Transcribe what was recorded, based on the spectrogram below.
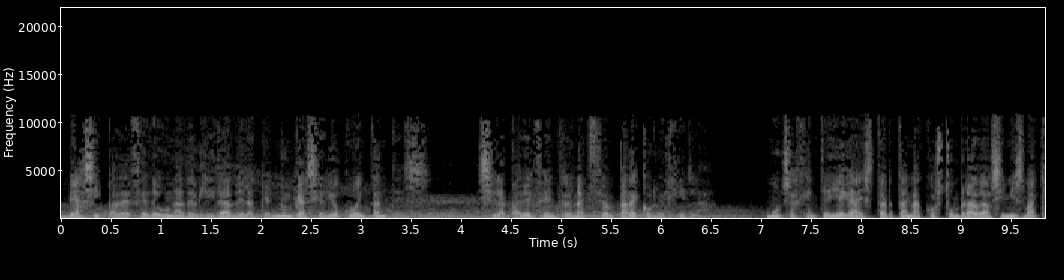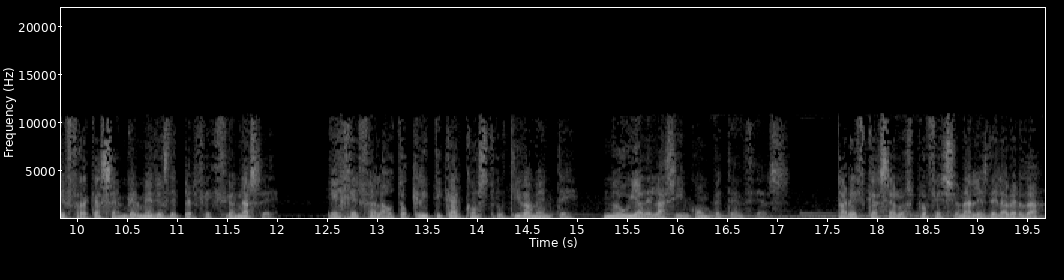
Vea si padece de una debilidad de la que nunca se dio cuenta antes. Si la padece entra en acción para corregirla. Mucha gente llega a estar tan acostumbrada a sí misma que fracasa en ver medios de perfeccionarse. Ejerza la autocrítica constructivamente, no huya de las incompetencias. Parezcase a los profesionales de la verdad,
